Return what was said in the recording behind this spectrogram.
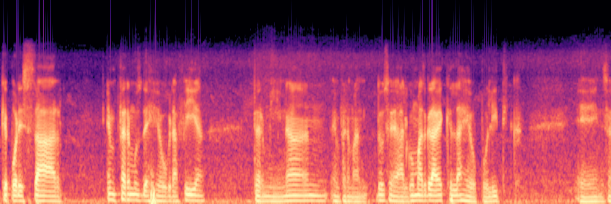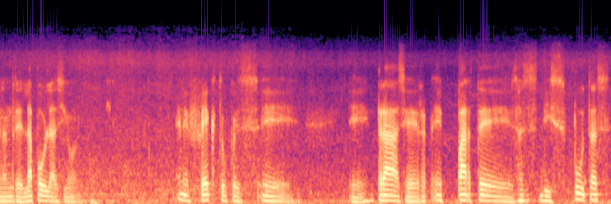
Que por estar enfermos de geografía terminan enfermándose de algo más grave que es la geopolítica. En San Andrés la población, en efecto, pues... Eh, eh, entra a ser eh, parte de esas disputas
